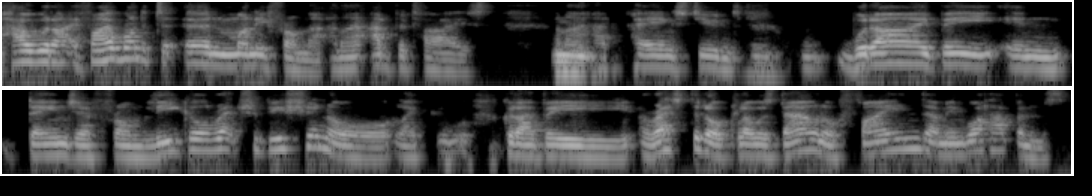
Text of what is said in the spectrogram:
how would I, if I wanted to earn money from that and I advertised and. I had paying students, would I be in danger from legal retribution or like, could I be arrested or closed down or fined? I mean, what happens?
